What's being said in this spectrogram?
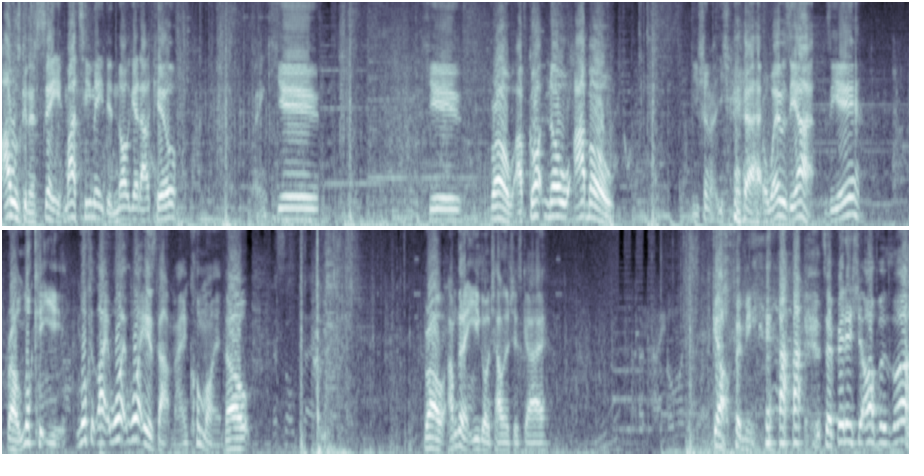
I was going to say, if my teammate did not get that kill. Thank you. Thank you. Bro, I've got no ammo. You shouldn't, yeah. Bro, where was he at? Is he here? Bro, look at you. Look at, like, what? what is that, man? Come on. No. Bro, I'm gonna ego challenge this guy. Get off of me. to finish it off as well.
